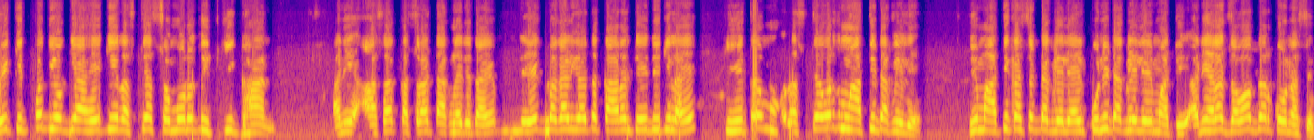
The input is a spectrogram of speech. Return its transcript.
हे कितपत योग्य आहे की रस्त्यासमोरच इतकी घाण आणि असा कचरा टाकण्यात येत आहे? एक बघायला गेलं तर कारण ते देखील आहे की इथं रस्त्यावरच माती टाकलेली आहे. ही माती कसं टाकलेली आहे कुणी टाकलेली आहे माती? आणि ह्याला जबाबदार कोण असेल?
